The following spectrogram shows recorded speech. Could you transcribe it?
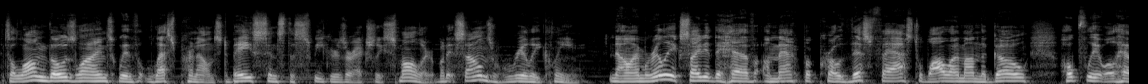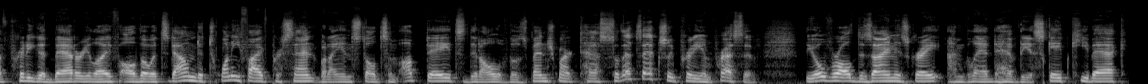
it's along those lines with less pronounced bass since the speakers are actually smaller, but it sounds really clean. Now, I'm really excited to have a MacBook Pro this fast while I'm on the go. Hopefully, it will have pretty good battery life, although it's down to 25%, but I installed some updates, did all of those benchmark tests, so that's actually pretty impressive. The overall design is great. I'm glad to have the escape key back.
